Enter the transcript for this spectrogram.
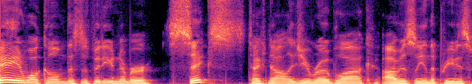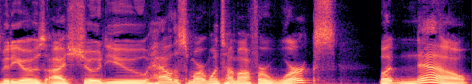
Hey and welcome. This is video number six, technology roadblock. Obviously in the previous videos, I showed you how the smart one-time offer works, but now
